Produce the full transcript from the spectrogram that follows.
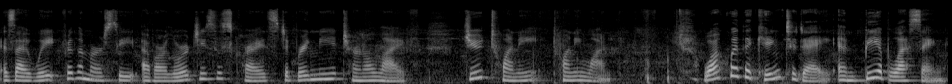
as I wait for the mercy of our Lord Jesus Christ to bring me eternal life. Jude 20 21. Walk with the King today and be a blessing.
